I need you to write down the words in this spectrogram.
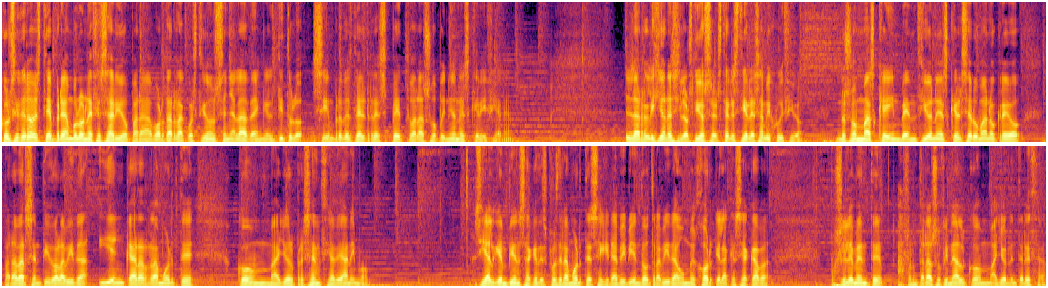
Considero este preámbulo necesario para abordar la cuestión señalada en el título, siempre desde el respeto a las opiniones que difieren. Las religiones y los dioses celestiales, a mi juicio, no son más que invenciones que el ser humano creó para dar sentido a la vida y encarar la muerte con mayor presencia de ánimo. Si alguien piensa que después de la muerte seguirá viviendo otra vida aún mejor que la que se acaba, posiblemente afrontará su final con mayor entereza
